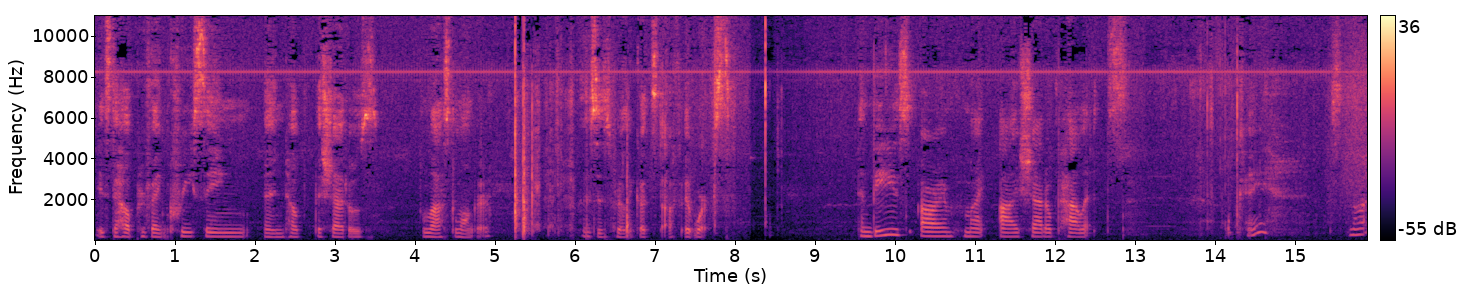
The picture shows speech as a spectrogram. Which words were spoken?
is to help prevent creasing and help the shadows last longer. This is really good stuff. It works. And these are my eyeshadow palettes. Okay, it's not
